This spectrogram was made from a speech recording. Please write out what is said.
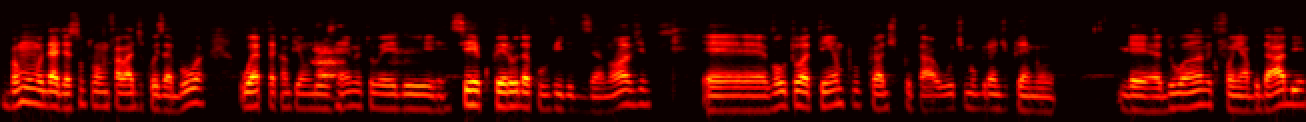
vamos mudar de assunto, vamos falar de coisa boa. O heptacampeão Lewis Hamilton, ele se recuperou da Covid-19 é, voltou a tempo para disputar o último grande prêmio é, do ano, que foi em Abu Dhabi,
